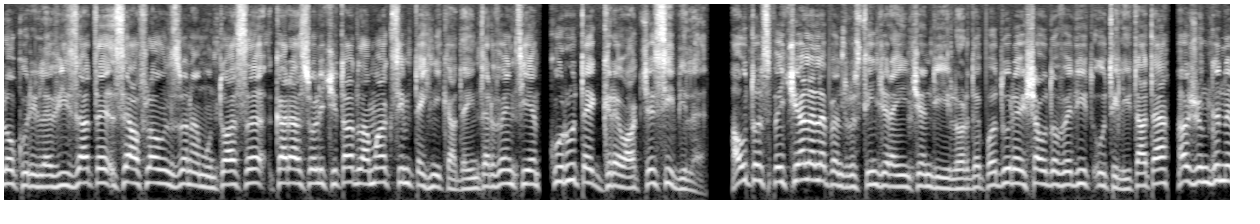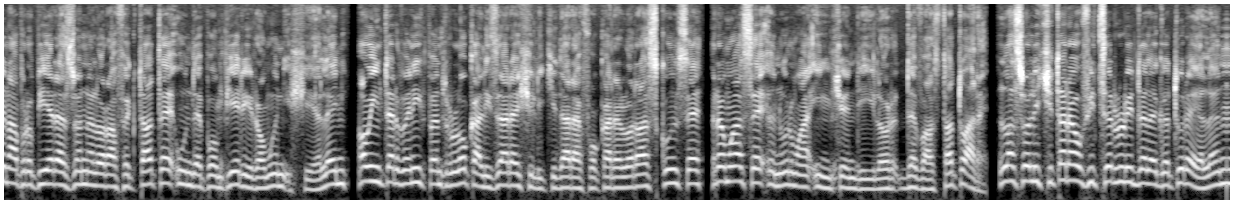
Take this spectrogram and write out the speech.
Locurile vizate se aflau în zona muntoasă, care a solicitat la maxim tehnica de intervenție cu rute greu accesibile. Autospecialele pentru stingerea incendiilor de pădure și-au dovedit utilitatea, ajungând în apropierea zonelor afectate, unde pompierii români și eleni au intervenit pentru localizarea și lichidarea focarelor ascunse, rămase în urma incendiilor devastatoare. La solicitarea ofițerului de legătură elen,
